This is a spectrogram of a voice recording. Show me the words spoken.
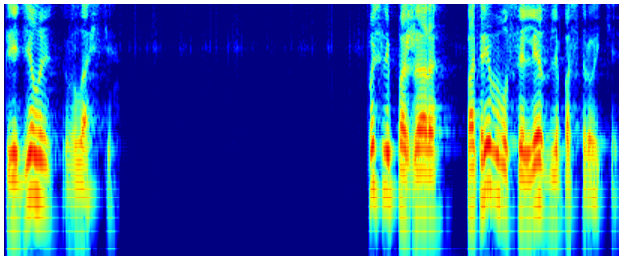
Переделы власти. После пожара потребовался лес для постройки.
